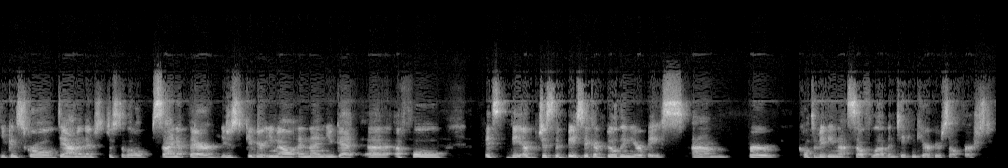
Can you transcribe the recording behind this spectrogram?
you can scroll down and there's just a little sign up there. You just give your email and then you get a, a full, it's the uh, just the basic of building your base um, for cultivating that self-love and taking care of yourself first.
